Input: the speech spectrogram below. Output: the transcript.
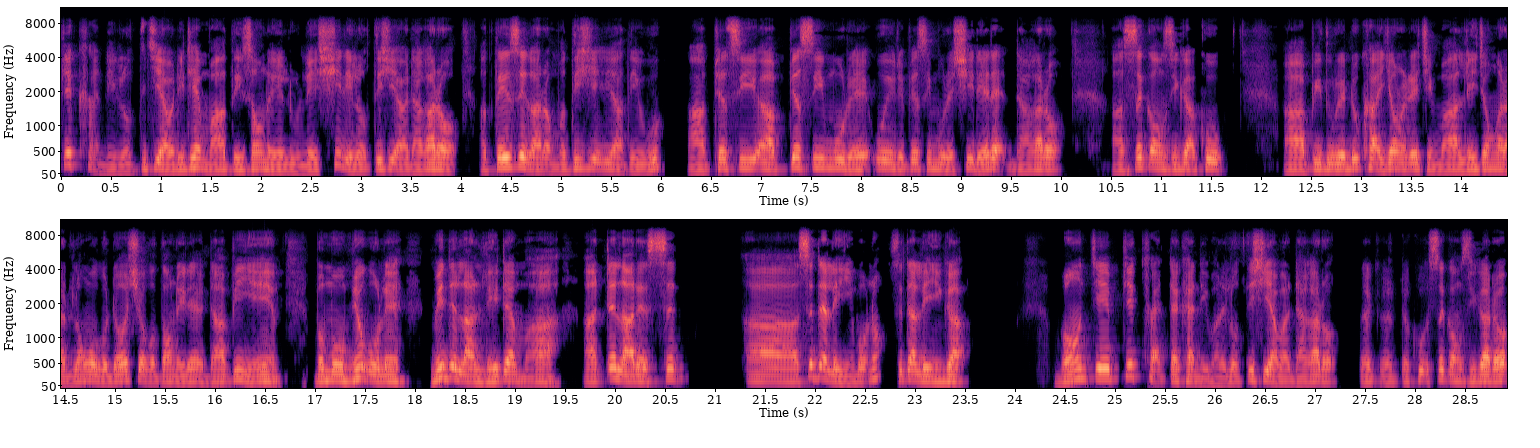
ပြစ်ခတ်နေလို့သိချရပါဒီထက်မှာသေဆုံးနေတဲ့လူလေးရှိတယ်လို့သိရှိရဒါကတော့အသေးစစ်ကတော့မသိရှိရသေးဘူးအာပျက်စီးအာပျက်စီးမှုတွေဥယျာဉ်တွေပျက်စီးမှုတွေရှိတယ်တဲ့ဒါကတော့အာစစ်ကောင်စီကအခုအာပြည်သူတွေဒုက္ခရောက်နေတဲ့အချိန်မှာလေကြောင်းကတော့လုံးဝကိုတော့ရှော့ကိုတောင်းနေတယ်ဒါပြီးရင်ဗမုံမြို့ကိုလည်းမိတလာလေတက်မှာအာတက်လာတဲ့စစ်အာစစ်တက်လေရင်ပေါ့နော်စစ်တက်လေရင်ကဘုံကျေပစ်ခတ်တက်ခတ်နေပါတယ်လို့သိရှိရပါတယ်ဒါကတော့ တခုစစ်ကောင်စီကတော့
